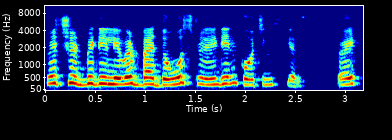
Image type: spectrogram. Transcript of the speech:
which should be delivered by those trained in coaching skills right?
